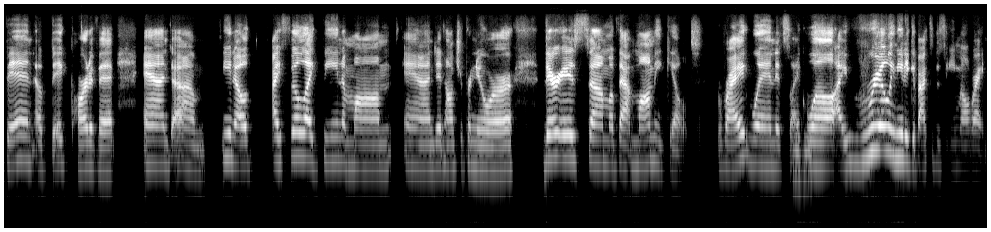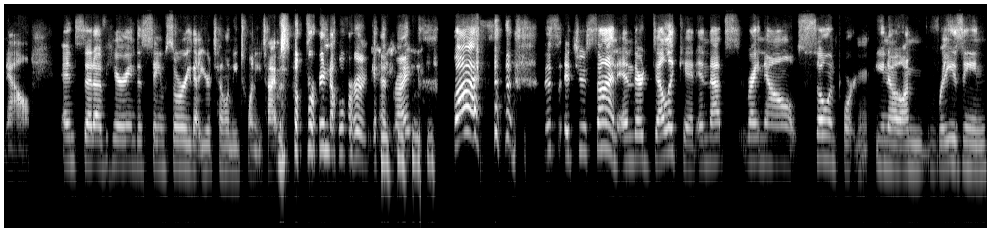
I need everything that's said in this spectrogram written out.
been a big part of it. And um, you know, I feel like being a mom and an entrepreneur, there is some of that mommy guilt, right? When it's like, mm-hmm. well, I really need to get back to this email right now instead of hearing the same story that you're telling me 20 times over and over again, right? but this it's your son and they're delicate and that's right now so important. You know, I'm raising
